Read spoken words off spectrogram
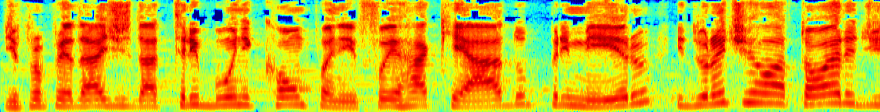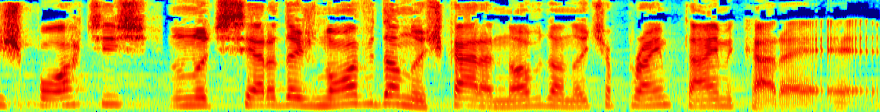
De propriedade da Tribune Company, foi hackeado primeiro e durante o relatório de esportes no noticiário das nove da noite. Cara, nove da noite é prime time, cara. É, é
